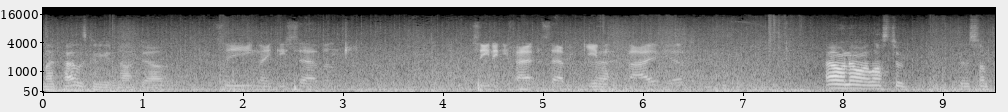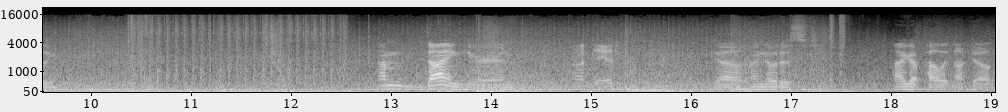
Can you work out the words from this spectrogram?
my pilot's gonna get knocked out. Z97. Z97 Gaming Yeah. 5, yeah. Oh no, I lost there's something. I'm dying here, and I'm dead. yeah, I noticed. I got pilot knocked out.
